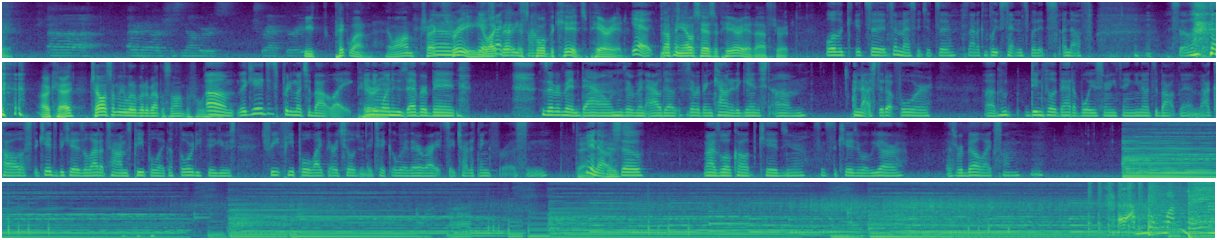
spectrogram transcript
to? Uh, I don't know. It's just numbers. Track three. You pick one. Elon, track Um, three. You yeah, like track that? It's fine. called The Kids, period. Yeah. put- Nothing else has a period after it. Well, it's a it's a message. It's a it's not a complete sentence, but it's enough. so. Okay. Tell us something a little bit about the song before we. Um, the kids, it's pretty much about like Period. anyone who's ever been, who's ever been down, who's ever been out of, who's ever been counted against, um, or not stood up for, um, who didn't feel like they had a voice or anything. You know, it's about them. I call us the kids because a lot of times people, like authority figures, treat people like they're children. They take away their rights. They try to think for us, and Damn you know, kids. so might as well call it the kids. You know, since the kids are what we are, let's rebel like some. I know my name.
